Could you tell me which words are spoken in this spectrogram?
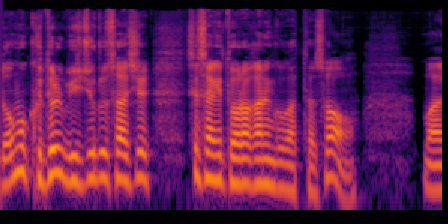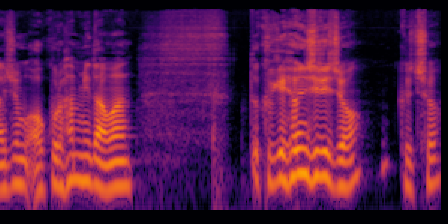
너무 그들 위주로 사실 세상이 돌아가는 것 같아서 많이 좀 억울합니다만 또 그게 현실이죠. 그렇죠?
